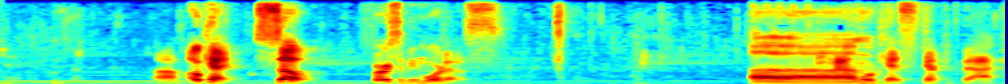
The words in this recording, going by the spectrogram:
yeah. Um, okay, so first would be Mordos. The half Um, orc has stepped back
